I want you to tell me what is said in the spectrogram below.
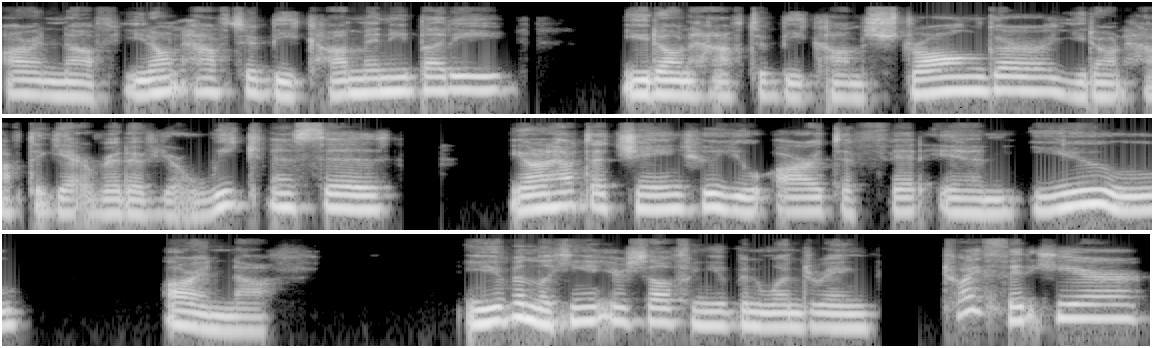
are enough. You don't have to become anybody. You don't have to become stronger. You don't have to get rid of your weaknesses. You don't have to change who you are to fit in. You are enough. You've been looking at yourself and you've been wondering, do I fit here?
